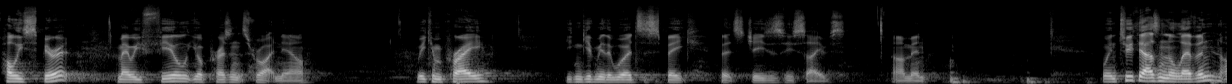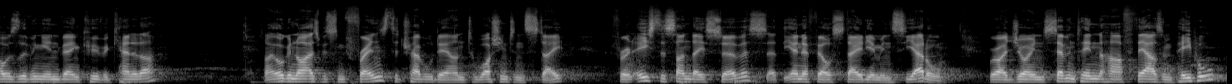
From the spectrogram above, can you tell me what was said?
Holy Spirit, may we feel your presence right now. We can pray, you can give me the words to speak, but it's Jesus who saves. Amen. Well, in 2011, I was living in Vancouver, Canada. I organised with some friends to travel down to Washington State for an Easter Sunday service at the NFL Stadium in Seattle, where I joined 17,500 people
